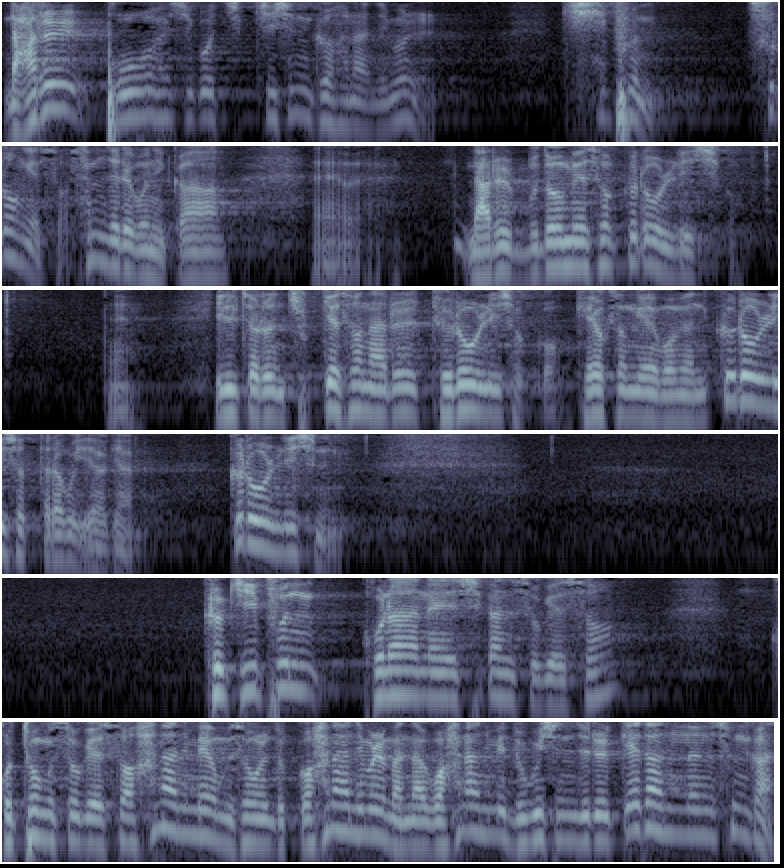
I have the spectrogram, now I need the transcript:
나를 보호하시고 지키신 그 하나님을 깊은 수렁에서 3절에 보니까 나를 무덤에서 끌어올리시고 1절은 주께서 나를 들어올리셨고 개혁성경에 보면 끌어올리셨다라고 이야기합니다. 끌어올리시는 그 깊은 고난의 시간 속에서 고통 속에서 하나님의 음성을 듣고 하나님을 만나고 하나님이 누구신지를 깨닫는 순간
